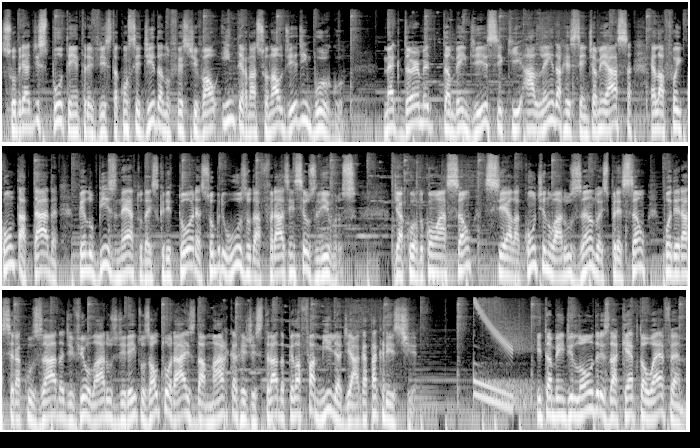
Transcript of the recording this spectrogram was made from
sobre a disputa em entrevista concedida no Festival Internacional de Edimburgo. McDermott também disse que, além da recente ameaça, ela foi contatada pelo bisneto da escritora sobre o uso da frase em seus livros. De acordo com a ação, se ela continuar usando a expressão, poderá ser acusada de violar os direitos autorais da marca registrada pela família de Agatha Christie. E também de Londres, da Capital FM,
